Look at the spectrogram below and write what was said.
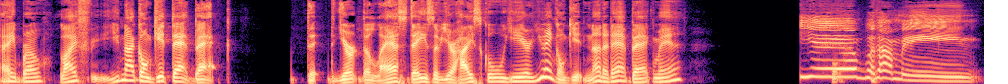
Hey, bro, life you're not going to get that back. The your the last days of your high school year, you ain't going to get none of that back, man. Yeah, but I mean,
